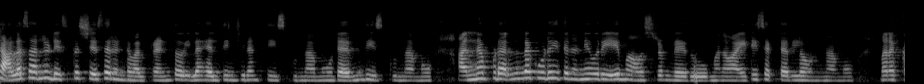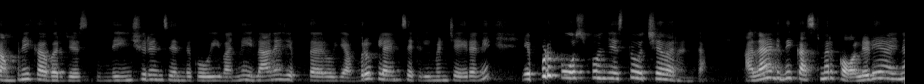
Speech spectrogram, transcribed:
చాలాసార్లు డిస్కస్ చేశారంట వాళ్ళ ఫ్రెండ్తో ఇలా హెల్త్ ఇన్సూరెన్స్ తీసుకుందాము టర్మ్ తీసుకుందాము. అన్నప్పుడల్లా కూడా ఇతను అనేవారు ఏం అవసరం లేదు మనం ఐటీ సెక్టర్లో ఉన్నాము మన కంపెనీ కవర్ చేస్తుంది ఇన్సూరెన్స్ ఎందుకు? ఇవన్నీ ఇలానే చెప్తారు ఎవరు క్లైమ్ సెటిల్మెంట్ చేయరని ఎప్పుడు పోస్ట్ పోన్ చేస్తూ వచ్చేవారంట. అలాంటిది కస్టమర్కి ఆల్రెడీ ఆయన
